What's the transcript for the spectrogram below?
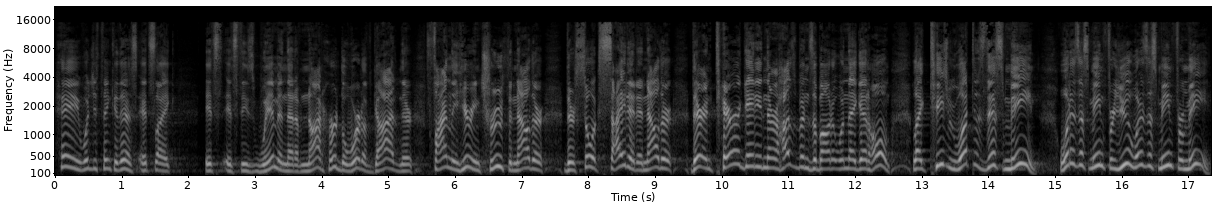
hey, what'd you think of this? It's like, it's, it's these women that have not heard the word of God and they're finally hearing truth and now they're, they're so excited and now they're, they're interrogating their husbands about it when they get home. Like, teach me, what does this mean? What does this mean for you? What does this mean for me?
